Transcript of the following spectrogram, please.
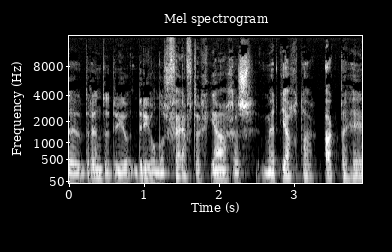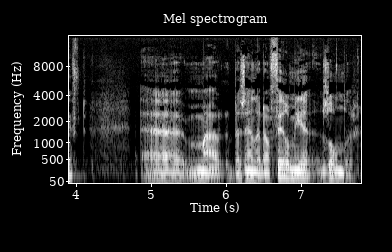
uh, Drenthe 350 jagers met jachtakten heeft. Uh, maar er zijn er nog veel meer zonder.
